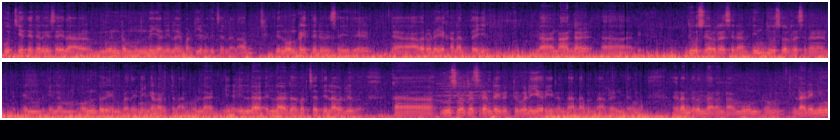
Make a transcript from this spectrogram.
பூஜ்ஜியத்தை தெரிவு செய்தால் மீண்டும் முந்தைய நிலை பட்டியலுக்கு செல்லலாம். இதில் ஒன்றை தெரிவு செய்து அவருடைய கணத்தை நாங்கள் யூஸ்வல் ரெசிடென்ட் இன்யூஸ்வல் ரெசிடென்ட் என் இனம் ஒன்று என்பதை நீங்கள் நடத்தலாம் உள்ள இல்லா இல்லாத பட்சத்தில் அவர் க யூஸ்வல் ரெசிடெண்ட்டை விட்டு வெளியேறி இருந்தால் இருந்தால் ரெண்டும் இறந்திருந்தார் என்றால் மூன்றும் இல்லாட்டி நியூ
